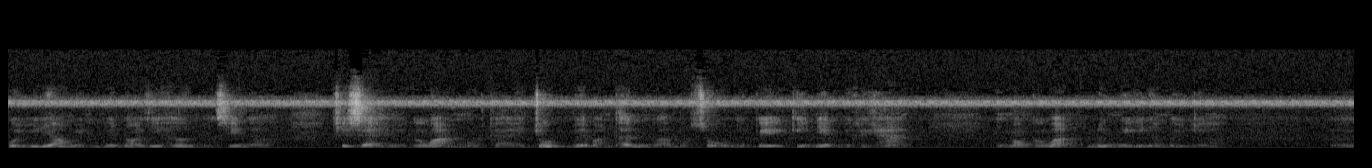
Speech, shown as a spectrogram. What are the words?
cuối video mình không biết nói gì hơn mình xin uh, chia sẻ với các bạn một cái chút về bản thân và một số những cái kỷ niệm với khách hàng. Mình mong các bạn cũng đừng nghĩ là mình uh,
